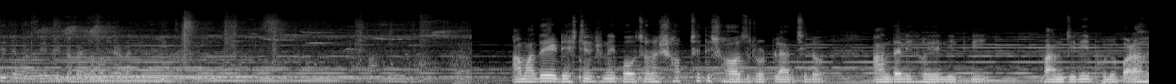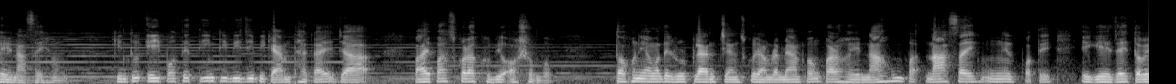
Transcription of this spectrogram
দিতে পারছেন এটা বেলা বসে আমাদের ডেস্টিনেশনে পৌঁছানোর সবচেয়ে সহজ রুট প্ল্যান ছিল আন্দালি হয়ে লিকরি পানজিরি ভুলুপাড়া হয়ে নাসাইহং কিন্তু এই পথে তিনটি বিজেপি ক্যাম্প থাকায় যা বাইপাস করা খুবই অসম্ভব। তখনই আমাদের রুট প্ল্যান চেঞ্জ করে আমরা ম্যাম্পং পাড়া হয়ে নাহুম নাসাইহুংয়ের পথে এগিয়ে যাই, তবে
